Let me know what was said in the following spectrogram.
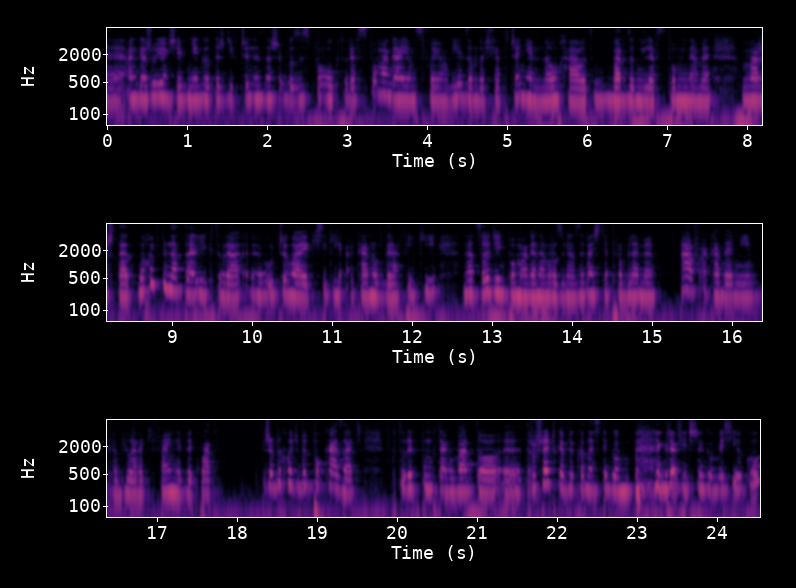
E, angażują się w niego też dziewczyny z naszego zespołu, które wspomagają swoją wiedzą, doświadczeniem, know-how. Tu bardzo mile wspominamy warsztat, no choćby Natalii, która e, uczyła jakichś takich arkanów grafiki. Na co dzień pomaga nam rozwiązywać te problemy, a w akademii robiła taki fajny wykład żeby choćby pokazać, w których punktach warto e, troszeczkę wykonać tego graficznego wysiłku,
